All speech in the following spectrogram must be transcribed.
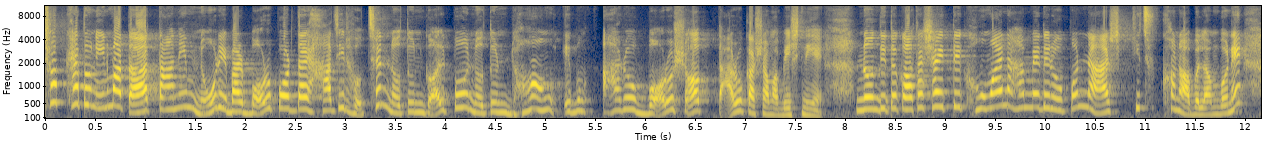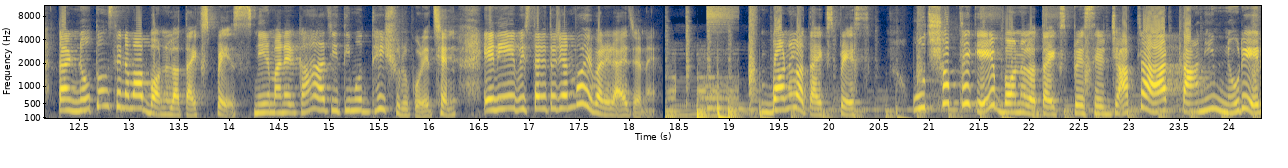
উৎসব খ্যাত নির্মাতা তানিম নূর এবার বড় পর্দায় হাজির হচ্ছেন নতুন গল্প, নতুন ঢং এবং আরও বড় সব তারকা সমাবেশ নিয়ে। নন্দিত কথা সাহিত্যিক হুমায়ুন আহমেদের উপন্যাস কিছুক্ষণ অবলম্বনে তার নতুন সিনেমা বনলতা এক্সপ্রেস। নির্মাণের কাজ ইতিমধ্যেই শুরু করেছেন। এ নিয়ে বিস্তারিত জানব এবারের আয়োজনে। বনলতা এক্সপ্রেস। উৎসব থেকে বনলতা এক্সপ্রেসের যাত্রা তানিম নূরের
